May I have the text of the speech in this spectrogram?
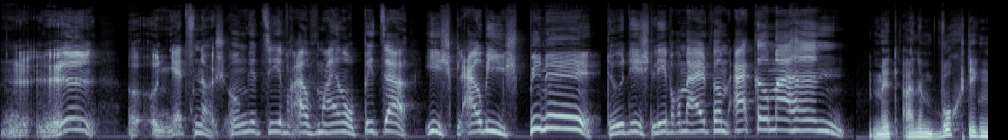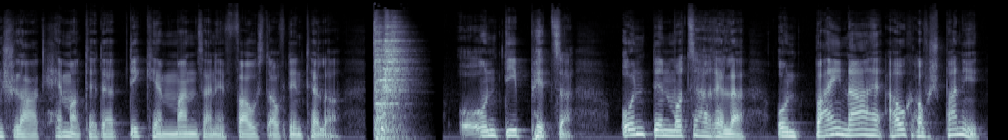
Äh, Und jetzt noch Ungeziefer auf meiner Pizza. Ich glaube, ich spinne. Tu dich lieber mal vom Acker machen. Mit einem wuchtigen Schlag hämmerte der dicke Mann seine Faust auf den Teller. Und die Pizza und den Mozzarella und beinahe auch auf Spanni.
